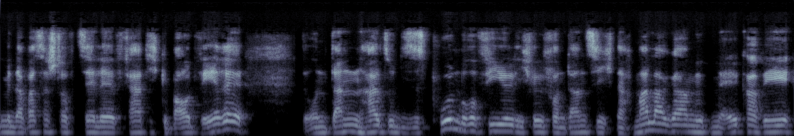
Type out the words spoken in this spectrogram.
mit der Wasserstoffzelle fertig gebaut wäre, und dann halt so dieses Purenprofil, ich will von Danzig nach Malaga mit dem LKW,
